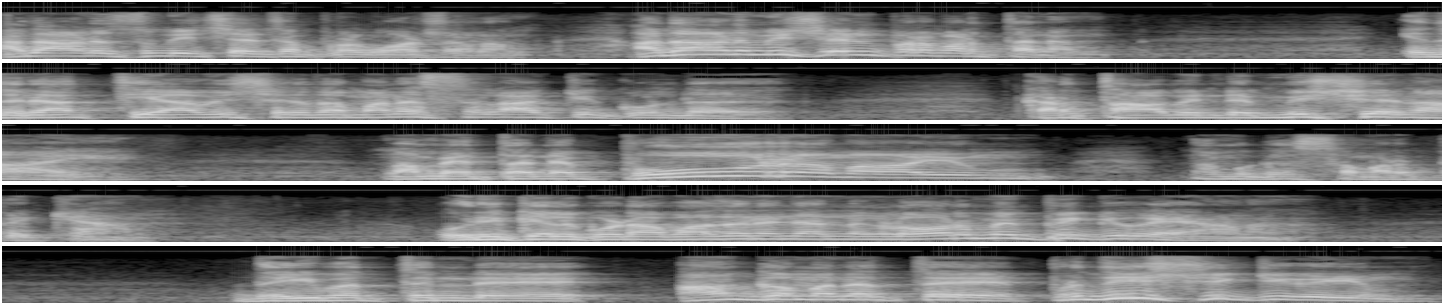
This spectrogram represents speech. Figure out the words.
അതാണ് സുവിശേഷ പ്രഘോഷണം. അതാണ് മിഷൻ പ്രവർത്തനം. ഇതൊരു അത്യാവശ്യകത മനസ്സിലാക്കിക്കൊണ്ട് കർത്താവിന്റെ മിഷനായി നമ്മെ തന്നെ പൂർണമായും നമുക്ക് സമർപ്പിക്കാം. ഒരിക്കൽ കൂടെ വചനം ഞാൻ നിങ്ങൾ ഓർമ്മിപ്പിക്കുകയാണ്. ദൈവത്തിന്റെ ആഗമനത്തെ പ്രതീക്ഷിക്കുകയും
